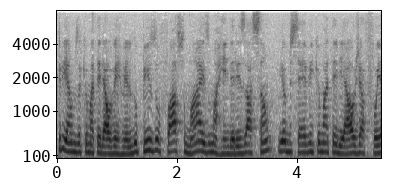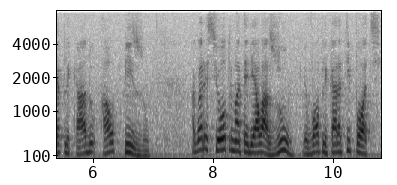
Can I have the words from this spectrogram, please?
criamos aqui o material vermelho do piso, faço mais uma renderização e observem que o material já foi aplicado ao piso. Agora esse outro material azul, eu vou aplicar a tipote.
